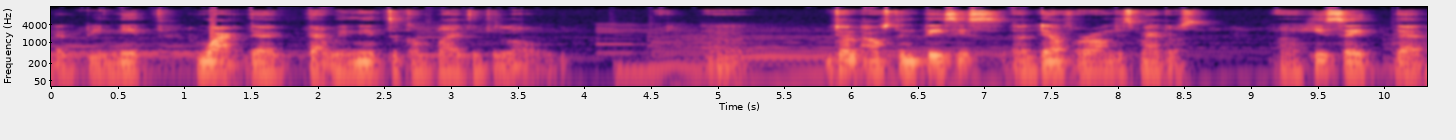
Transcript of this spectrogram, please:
that we need why that, that we need to comply to the law. Uh, john austin thesis uh, delve around these matters. Uh, he said that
